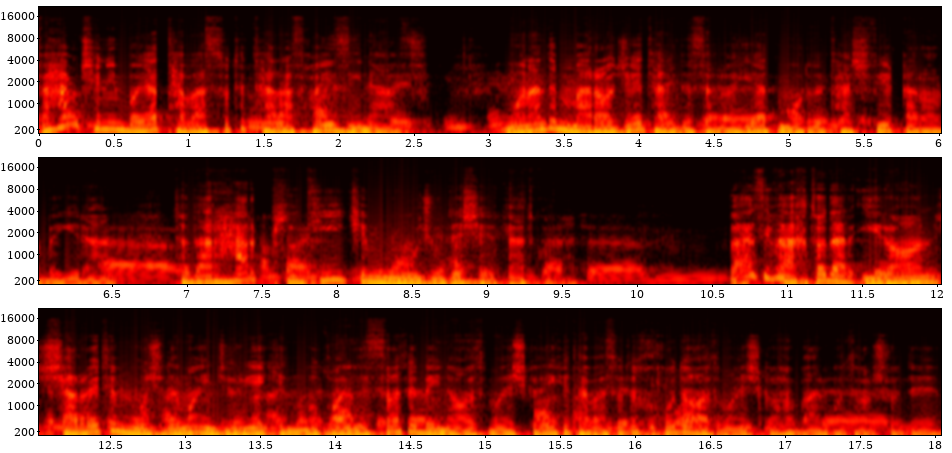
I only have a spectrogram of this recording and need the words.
و همچنین باید توسط طرفهای زینف مانند مراجع تایید صلاحیت مورد تشویق قرار بگیرند تا در هر پیتی که موجوده شرکت کنند بعضی وقتها در ایران شرایط موجود ما اینجوریه که مقایسات بین آزمایشگاهی که توسط خود آزمایشگاه ها برگزار شده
